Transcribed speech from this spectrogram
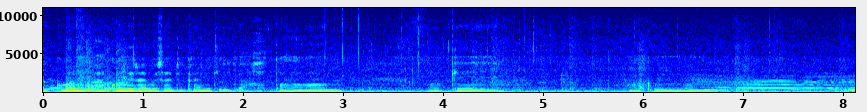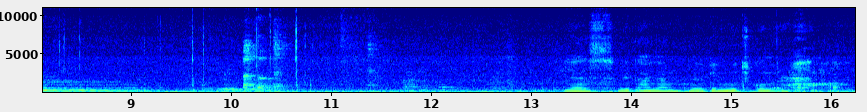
Akun akun tidak bisa diganti kah? Tolong oke. Akunnya yes with ayam will be much cooler.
